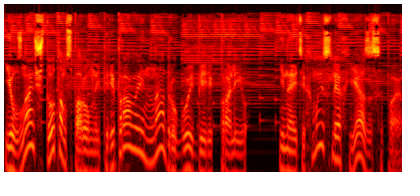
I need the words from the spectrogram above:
и узнать, что там с паромной переправой на другой берег пролива. И на этих мыслях я засыпаю.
